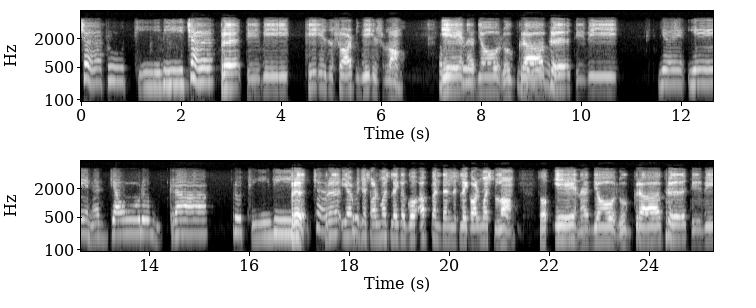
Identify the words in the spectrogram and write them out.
च पृथिवी च पृथिवी हि is short v is long येन द्यौरुग्रा पृथिवी येन द्यौरुग्रा पृथिवी pr you have to just almost like a go up and then it's like almost long so येन द्यौरुग्रा पृथिवी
